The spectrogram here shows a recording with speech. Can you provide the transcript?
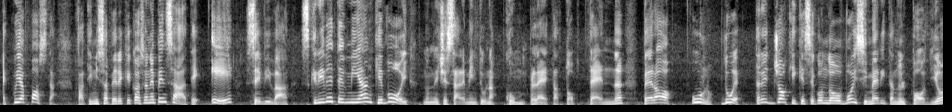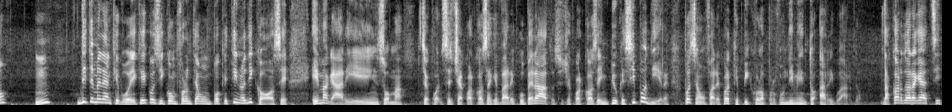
è qui apposta. Fatemi sapere che cosa ne pensate e, se vi va, scrivetemi anche voi, non necessariamente una completa top 10, però uno, due, tre giochi che secondo voi si meritano il podio? Mm? Ditemele anche voi che così confrontiamo un pochettino di cose e magari insomma se c'è qualcosa che va recuperato, se c'è qualcosa in più che si può dire, possiamo fare qualche piccolo approfondimento al riguardo. D'accordo ragazzi?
